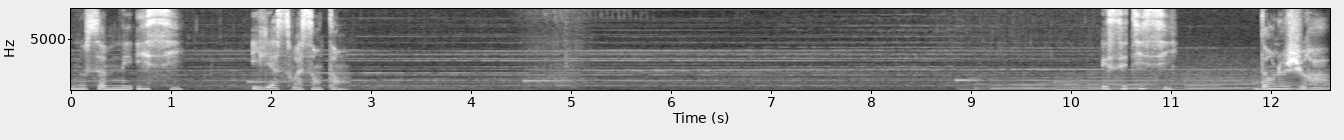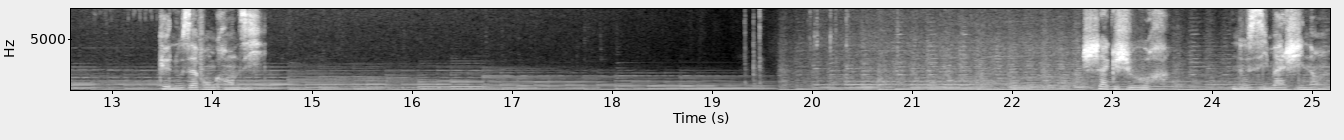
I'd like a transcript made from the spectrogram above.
Nous sommes nés ici il y a 60 ans. Et c'est ici, dans le Jura, que nous avons grandi. Chaque jour, nous imaginons.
